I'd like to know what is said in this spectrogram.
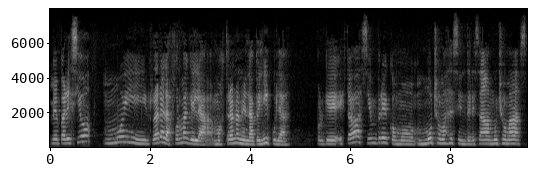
me pareció muy rara la forma que la mostraron en la película, porque estaba siempre como mucho más desinteresada, mucho más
